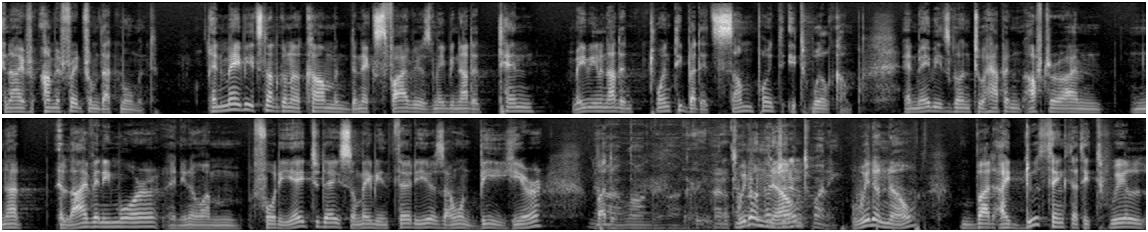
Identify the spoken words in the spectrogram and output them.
And I've, I'm afraid from that moment. And maybe it's not going to come in the next five years, maybe not at 10, maybe even not at 20, but at some point it will come. And maybe it's going to happen after I'm not alive anymore. And, you know, I'm 48 today, so maybe in 30 years I won't be here. But no, longer, longer. Uh, Until we don't know. 120. We don't know. But I do think that it will,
